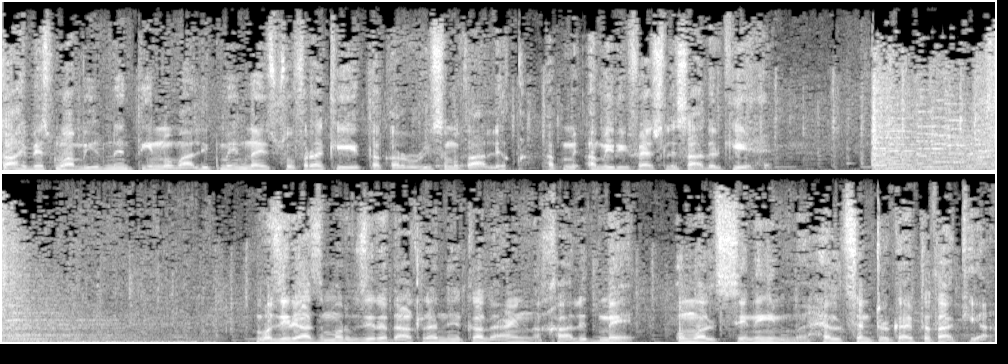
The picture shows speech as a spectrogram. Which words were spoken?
साहिब इसम अमीर ने तीन ममालिक में नए सुफरा की तकर्री से मुतालिक अपने अमीरी फैसले सादर किए हैं। वज़ीर आज़म और वज़ीर दाखिला ने कल आइन खालिद में उमल सिनीम हेल्थ सेंटर का अफ्ताह किया।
